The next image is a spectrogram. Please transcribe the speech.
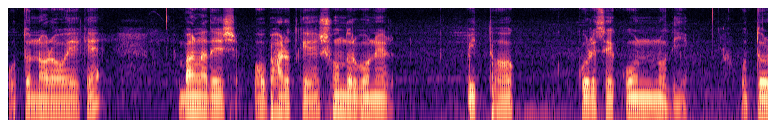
উত্তর নরওয়েকে। বাংলাদেশ ও ভারতকে সুন্দরবনের পৃথক করেছে কোন নদী? উত্তর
